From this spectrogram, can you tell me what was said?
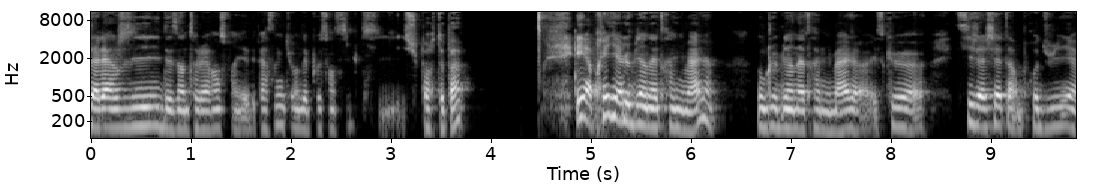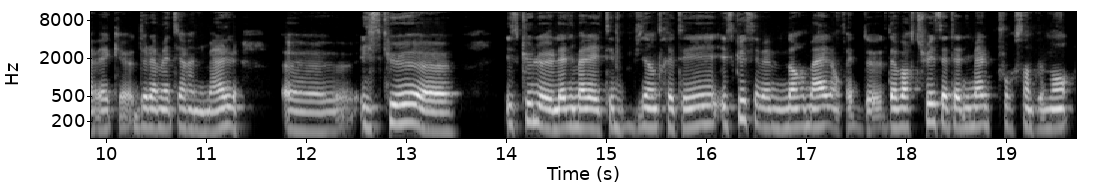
allergies, des intolérances. Enfin, il y a des personnes qui ont des peaux sensibles qui supportent pas. Et après, il y a le bien-être animal. Donc le bien-être animal, est-ce que si j'achète un produit avec de la matière animale, euh, est-ce que euh, est-ce que l'animal a été bien traité? Est-ce que c'est même normal en fait d'avoir tué cet animal pour simplement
